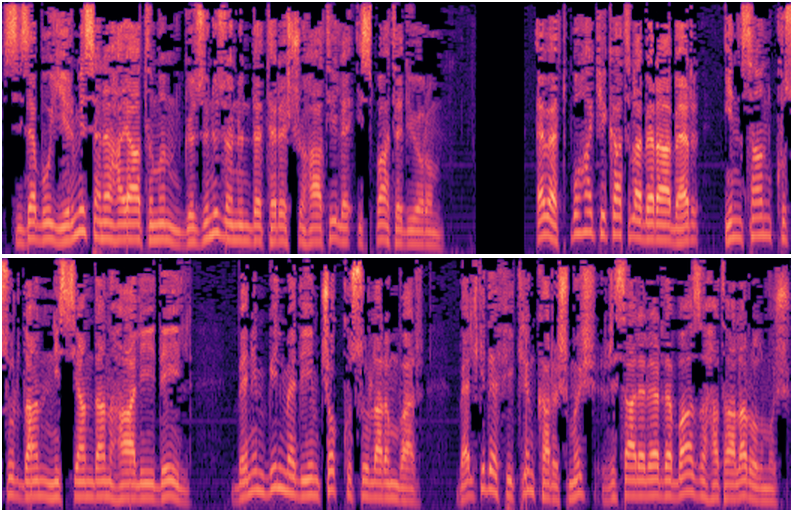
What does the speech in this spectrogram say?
size bu 20 sene hayatımın gözünüz önünde tereşşuhatıyla ispat ediyorum. Evet, bu hakikatla beraber insan kusurdan, nisyandan hali değil. Benim bilmediğim çok kusurlarım var. Belki de fikrim karışmış, risalelerde bazı hatalar olmuş.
